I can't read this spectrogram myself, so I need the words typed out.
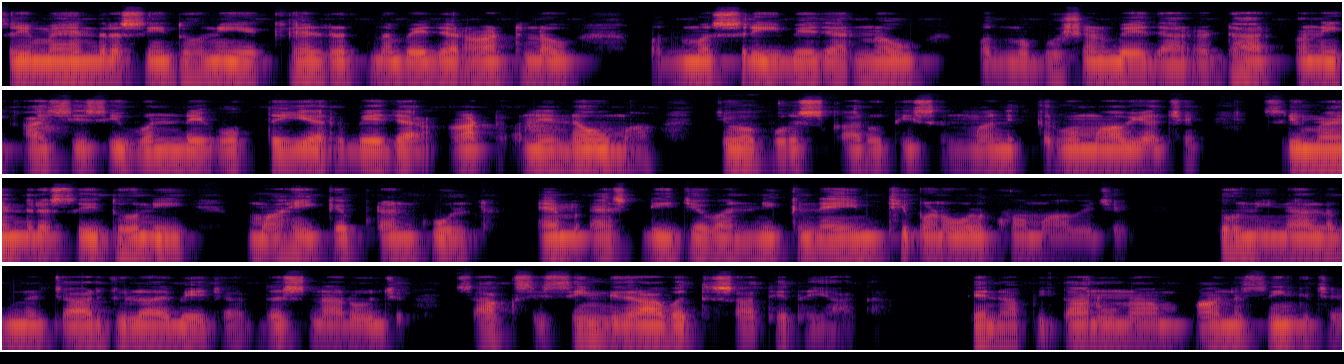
શ્રી મહેન્દ્રસિંહ ધોનીએ ખેલરત્ન બે હજાર આઠ નવ, પદ્મશ્રી બે હજાર નવ, પદ્મભૂષણ બે હજાર અઢાર અને ICC one day of the year બે હજાર આઠ અને નવમાં જેવા પુરસ્કારોથી સન્માનિત કરવામાં આવ્યા છે. Shri Mahendra Singh Dhoni Mahi captain cool MSD જેવા નિક નેઇમથી પણ ઓળખવામાં આવે છે. ધોનીના લગ્ન ચાર જુલાઈ બે હજાર દસના રોજ સાક્ષી સિંઘ રાવત સાથે થયા હતા. તેના પિતાનું નામ પાનસિંઘ છે.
